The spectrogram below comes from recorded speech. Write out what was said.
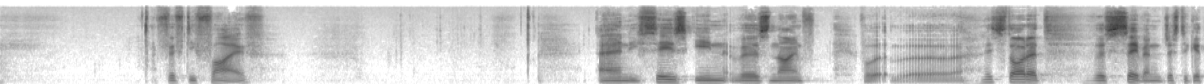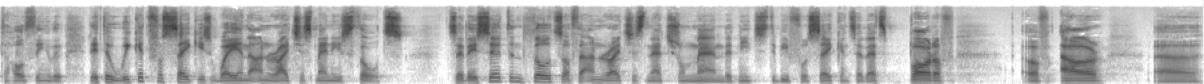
55. And he says in verse 9, for, uh, let's start at verse 7 just to get the whole thing. Let the wicked forsake his way and the unrighteous man his thoughts. So there's certain thoughts of the unrighteous natural man that needs to be forsaken. So that's part of, of our, uh,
